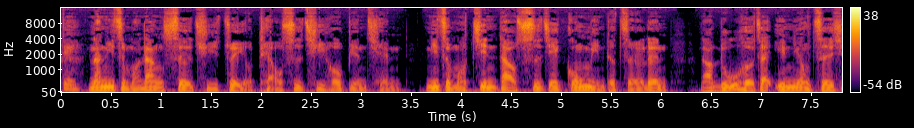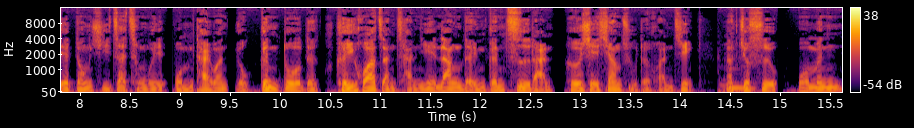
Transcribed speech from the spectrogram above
对。那你怎么让社区最有调试气候变迁？你怎么尽到世界公民的责任？那如何在运用这些东西，再成为我们台湾有更多的可以发展产业，让人跟自然和谐相处的环境？那就是我们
